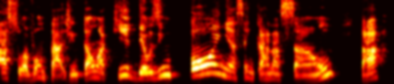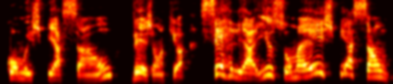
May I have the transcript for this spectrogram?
a sua vontade. Então aqui Deus impõe essa encarnação, tá? Como expiação. Vejam aqui, ó. Ser-lhe-á isso uma expiação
